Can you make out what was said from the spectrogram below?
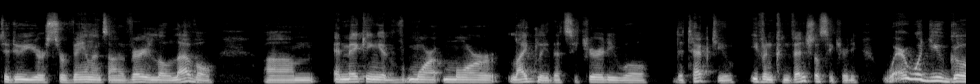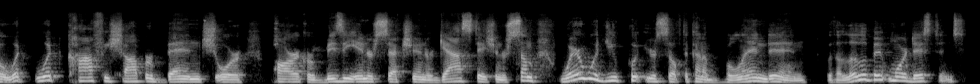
to do your surveillance on a very low level, um, and making it more more likely that security will detect you, even conventional security, where would you go? What what coffee shop or bench or park or busy intersection or gas station or some where would you put yourself to kind of blend in with a little bit more distance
